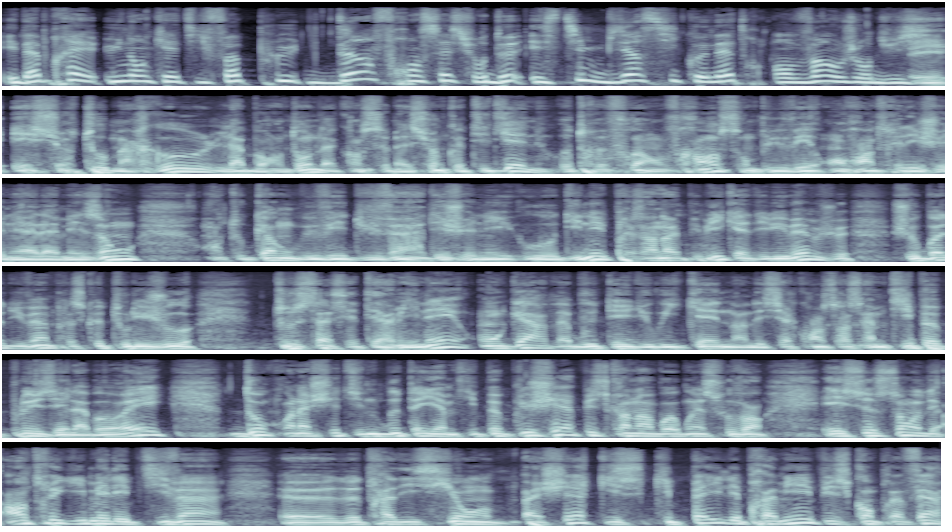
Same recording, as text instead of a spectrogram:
Et d'après une enquête IFOP, plus d'un Français sur deux estime bien s'y connaître en vin aujourd'hui. Et, surtout, Margot, l'abandon de la consommation quotidienne. Autrefois, en France, on buvait, on rentrait déjeuner à la maison. En tout cas, on buvait du vin à déjeuner ou au dîner. Le président de la République a dit lui-même, je, bois du vin presque tous les jours. Tout ça, c'est terminé. On garde la bouteille du week-end dans des circonstances un petit peu plus élaborées. Donc, on achète une bouteille un petit peu plus chère puisqu'on en boit moins souvent. Et ce sont, entre guillemets, les petits vins euh, de tradition pas chers qui payent les premiers puisqu'on préfère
